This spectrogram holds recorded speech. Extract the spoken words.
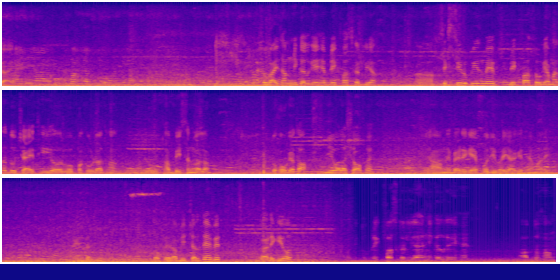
चाय। सो so गाइज़ हम निकल गए हैं ब्रेकफास्ट कर लिया। सिक्सटी रुपीज़ में ब्रेकफास्ट हो गया। हमारा दो चाय थी और वो पकौड़ा था, जो था बेसन वाला। तो हो गया था। ये वाला शॉप है। यहाँ हमने बैठे गए। फौजी भाई आ गए थे हमारे। महेंद्र जी। तो फिर अभी चलते हैं फिर गाड़ी की ओर। तो ब्रेकफास्ट कर लिया है, निकल गए हैं। अब हम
